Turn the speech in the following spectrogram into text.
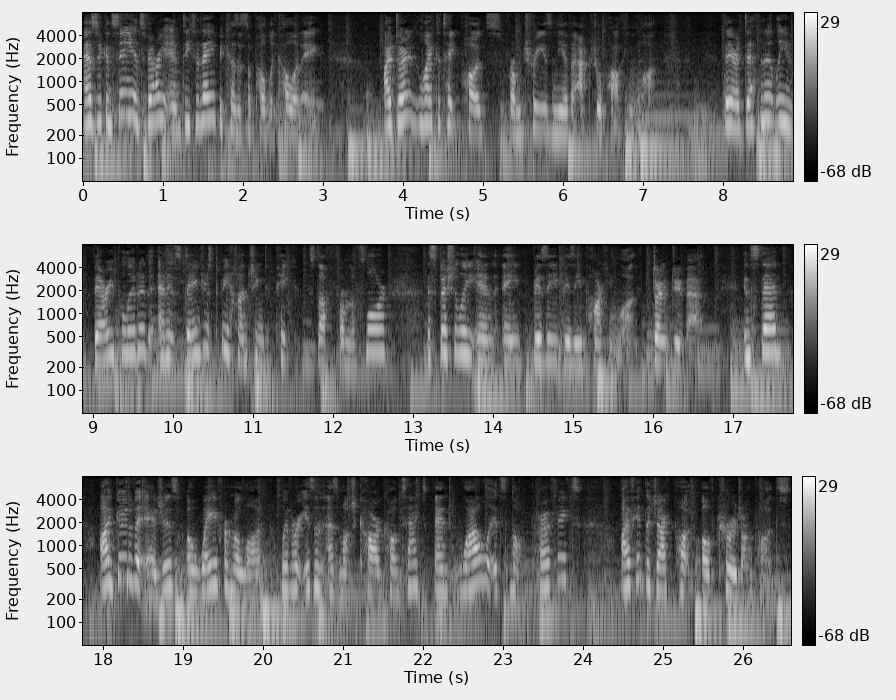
As you can see, it's very empty today because it's a public holiday. I don't like to take pods from trees near the actual parking lot, they are definitely very polluted and it's dangerous to be hunching to pick stuff from the floor, especially in a busy, busy parking lot. Don't do that. Instead, I go to the edges, away from the lot where there isn't as much car contact, and while it's not perfect, I've hit the jackpot of Kurrajong pods.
